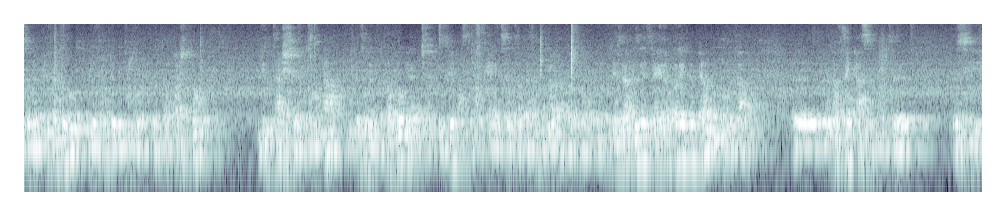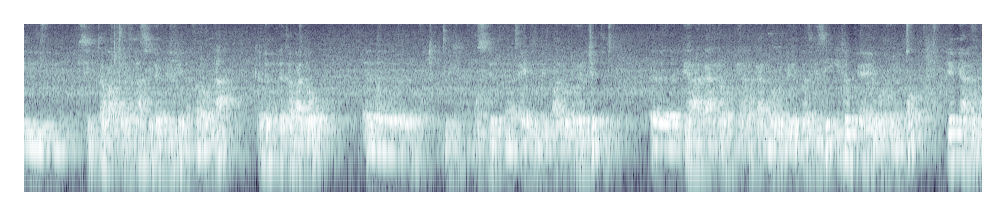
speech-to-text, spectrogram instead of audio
ስለሚፈልጉት የፍርድ ቤቱ ክርክር ተቋጭቶ ሊታሸግ ነውና እንድትለቅ ተብሎ የአጭር ጊዜ ማስጠንቀቂያ የተሰጠበት ነበር። የዛ ጊዜ እዛ የነበረ ኢትዮጵያ ነው በጣም ከፍተኛ ስሜት ሲተባበርና ሲደግፍ የነበረው እና ቅድም እንደተባለው ሙስሊም ኤድ የሚባለው ድርጅት እንዲያረጋለሁ እንዲያረጋለሁ በሚልበት ጊዜ ኢትዮጵያዊ የሆኑ ደግሞ የኛ ደግሞ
